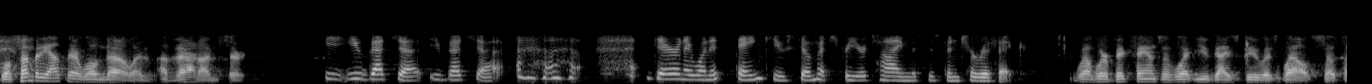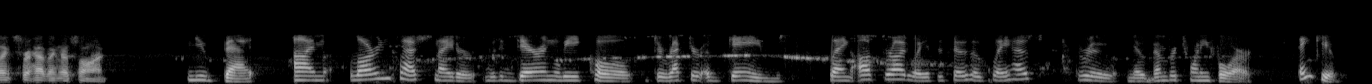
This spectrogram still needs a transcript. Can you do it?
well, somebody out there will know of, of that. I'm certain. You betcha. You betcha. Darren, I want to thank you so much for your time. This has been terrific. Well, we're big fans of what you guys do as well, so thanks for having us on. You bet. I'm Lauren Class Schneider with Darren Lee Cole, Director of Games, playing off Broadway at the Soho Playhouse through November 24. Thank you.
